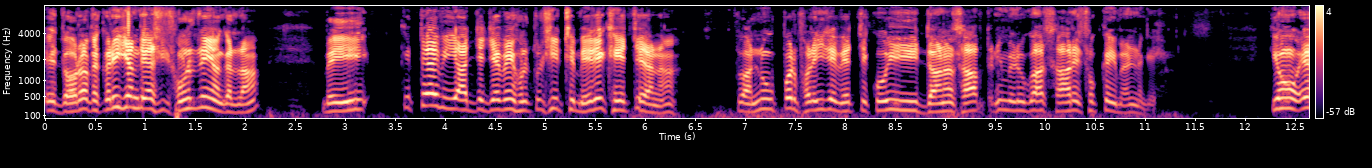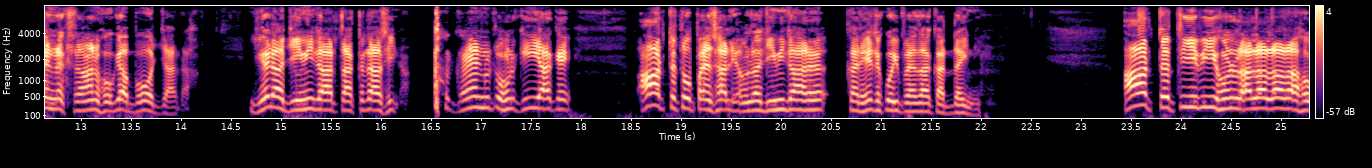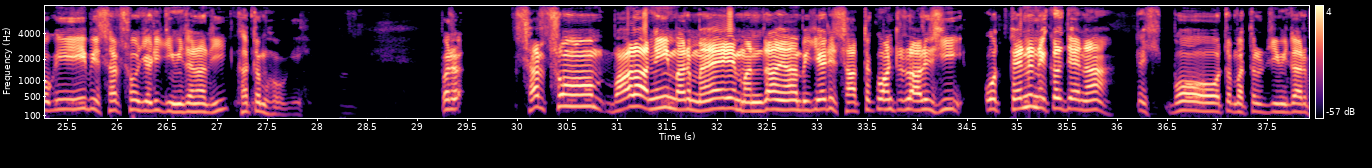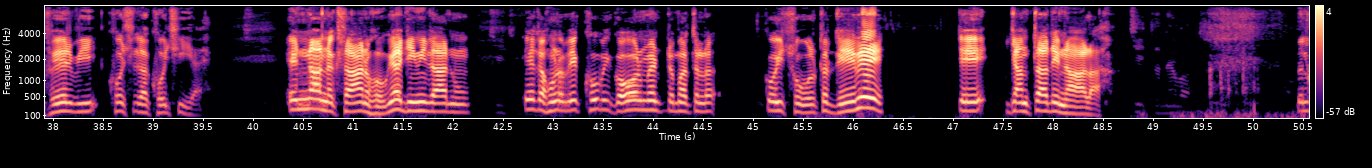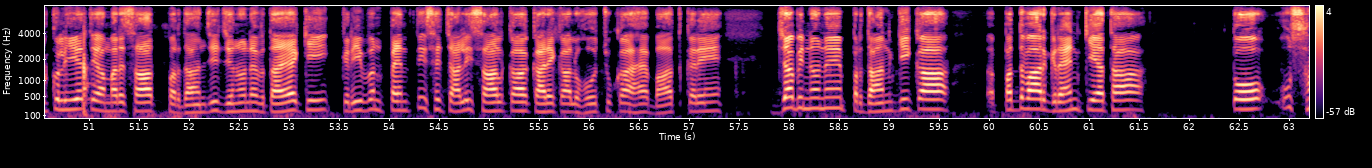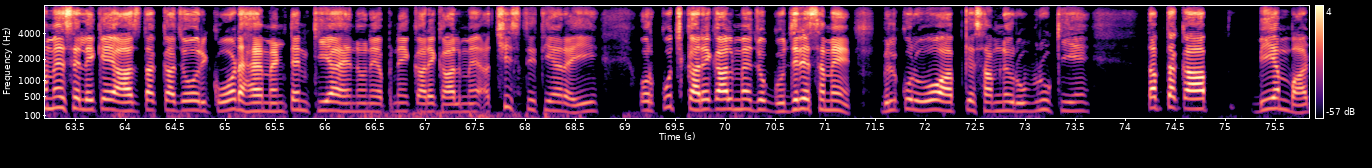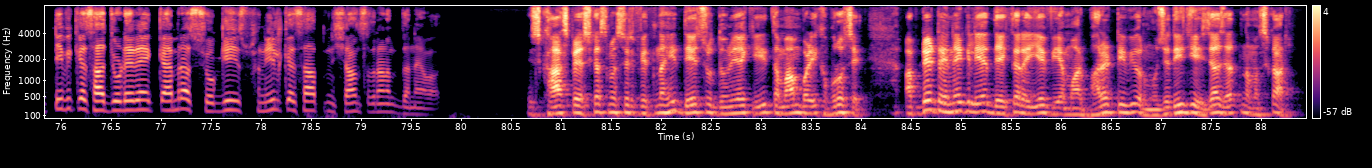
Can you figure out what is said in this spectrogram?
ਇਹ ਦੌਰਾ ਤਾਂ ਕਰੀ ਜਾਂਦੇ ਅਸੀਂ ਸੁਣਦੇ ਹਾਂ ਗੱਲਾਂ ਬਈ ਕਿਤੇ ਵੀ ਅੱਜ ਜਿਵੇਂ ਹੁਣ ਤੁਸੀਂ ਇੱਥੇ ਮੇਰੇ ਖੇਤ 'ਚ ਆ ਨਾ, ਤੁਹਾਨੂੰ ਉੱਪਰ ਫਲੀ ਦੇ ਵਿੱਚ ਕੋਈ ਦਾਣਾ ਸਾਬਤ ਨਹੀਂ ਮਿਲੂਗਾ, ਸਾਰੇ ਸੁੱਕੇ ਹੀ ਮਿਲਣਗੇ। ਕਿਉਂ? ਇਹ ਨੁਕਸਾਨ ਹੋ ਗਿਆ ਬਹੁਤ ਜ਼ਿਆਦਾ। ਜਿਹੜਾ ਜ਼ਿਮੀਂਦਾਰ ਤੱਕਦਾ ਸੀ, ਕਹਿਣ ਨੂੰ ਤਾਂ ਹੁਣ ਕੀ ਆ ਕਿ ਆੜਤ ਤੋਂ ਪੈਸਾ ਲਿਆਉਂਦਾ ਜ਼ਿਮੀਂਦਾਰ, ਘਰੇ 'ਤੇ ਕੋਈ ਪੈਦਾ ਕਰਦਾ ਹੀ ਨਹੀਂ। ਆੜਤ ਤੀ ਵੀ ਹੁਣ ਲਾਲਾ ਲਾਲਾ ਹੋ ਗਈ, ਵੀ ਸਰਸੋਂ ਜਿਹੜੀ ਜ਼ਿਮੀਂਦਾਰਾਂ ਦੀ ਖਤਮ ਹੋ ਗਈ। ਪਰ ਸਰਸੋਂ ਬਾਹਲਾ ਨਹੀਂ ਮਰ ਮੈਂ ਇਹ ਮੰਨਦਾ ਆ ਵੀ ਜਿਹੜੀ 7 ਕੁਇੰਟਲ ਵਾਲੀ ਸੀ ਉਹ ਤਿੰਨ ਨਿਕਲ ਜੇ ਨਾ ਤੇ ਬਹੁਤ ਮਤਲਬ ਜ਼ਿਮੀਂਦਾਰ ਫੇਰ ਵੀ ਖੁਸ਼ ਦਾ ਖੁਸ਼ ਹੀ ਹੈ ਇੰਨਾ ਨੁਕਸਾਨ ਹੋ ਗਿਆ ਜ਼ਿਮੀਂਦਾਰ ਨੂੰ ਇਹ ਤਾਂ ਹੁਣ ਵੇਖੋ ਵੀ ਗਵਰਨਮੈਂਟ ਮਤਲਬ ਕੋਈ ਸਹੂਲਤ ਦੇਵੇ ਤੇ ਜਨਤਾ ਦੇ ਨਾਲ ਆ जी धन्यवाद बिल्कुल ये थे हमारे साथ प्रधान जी जिन्होंने बताया कि करीबन 35 से 40 साल का कार्यकाल हो चुका है बात करें जब इन्होंने प्रधानगी का पदभार ग्रहण किया था। तो उस समय से लेके आज तक का जो रिकॉर्ड है, मेंटेन किया है इन्होंने अपने कार्यकाल में, अच्छी स्थितियाँ रही और कुछ कार्यकाल में जो गुजरे समय बिल्कुल वो आपके सामने रूबरू किए। तब तक आप बी एम भाट टीवी के साथ जुड़े रहें। कैमरा सहयोगी सुनील के साथ निशान सदरानंद, धन्यवाद। इस खास पेशकश में सिर्फ़ इतना ही। देश और दुनिया की तमाम बड़ी खबरों से अपडेट रहने के लिए देखते रहिए वी भारत टीवी और मुझे दीजिए इजाज़त। नमस्कार।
